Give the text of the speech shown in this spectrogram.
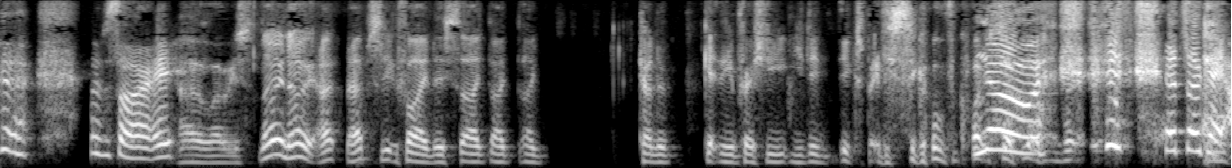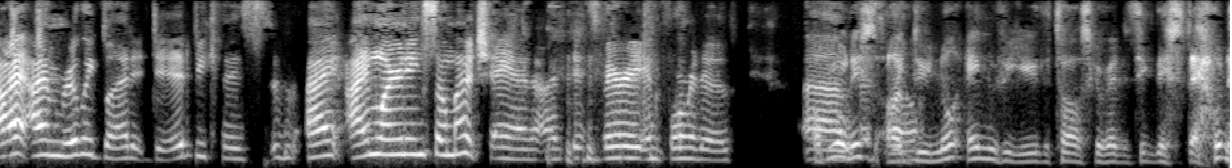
I'm sorry. No worries. No, no, absolutely fine. This, I, I, I kind of get the impression you, you didn't expect this to go for quite no, so long. it's okay. Um, I, I'm really glad it did because I, I'm learning so much and it's very informative. I'll be um, honest, well. I do not envy you the task of editing this down.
